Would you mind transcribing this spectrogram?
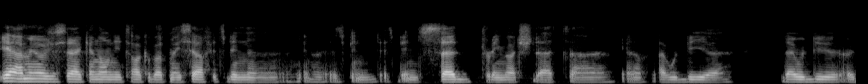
Yeah, I mean, obviously, I can only talk about myself. It's been, uh, you know, it's been it's been said pretty much that uh, you know that would be a that would be a,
